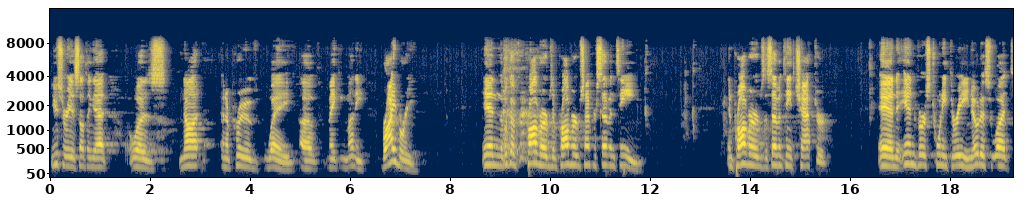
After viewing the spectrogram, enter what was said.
Usury is something that was not an approved way of making money. Bribery. In the book of Proverbs, in Proverbs chapter 17, in Proverbs, the 17th chapter, and in verse 23, notice what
